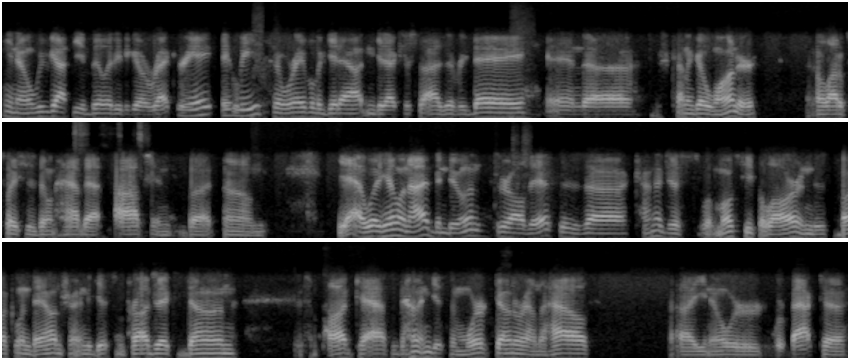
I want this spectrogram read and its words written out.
you know, we've got the ability to go recreate at least. So we're able to get out and get exercise every day and uh, just kind of go wander. And a lot of places don't have that option. But um, yeah, what Hill and I have been doing through all this is uh, kind of just what most people are and just buckling down, trying to get some projects done, get some podcasts done, get some work done around the house. Uh, you know, we're we're back to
